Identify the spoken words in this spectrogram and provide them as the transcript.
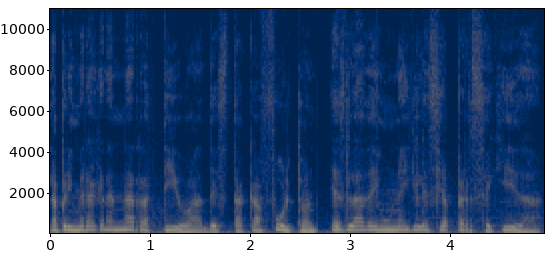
La primera gran narrativa, destaca Fulton, es la de una iglesia perseguida,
